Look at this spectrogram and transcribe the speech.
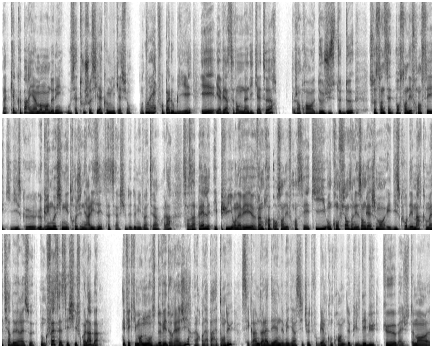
bah, quelque part, il y a un moment donné où ça touche aussi la communication. Donc, faut, faut pas l'oublier. Et il y avait un certain nombre d'indicateurs J'en prends deux, juste deux. 67% des Français qui disent que le greenwashing est trop généralisé. Ça, c'est un chiffre de 2021, voilà, sans appel. Et puis, on avait 23% des Français qui ont confiance dans les engagements et les discours des marques en matière de RSE. Donc, face à ces chiffres-là, bah, effectivement, nous, on se devait de réagir. Alors, on n'a pas attendu. C'est quand même dans l'ADN de Media Institute, il faut bien le comprendre depuis le début, que bah, justement, euh,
